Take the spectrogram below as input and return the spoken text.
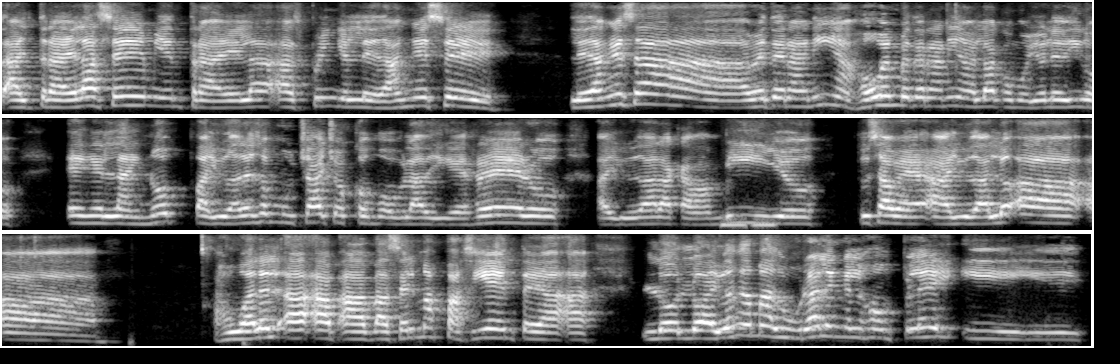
al traer a Semien, traer a, Springer, le dan ese, le dan esa veteranía, joven veteranía, ¿verdad? Como yo le digo, en el line-up para ayudar a esos muchachos como Vladi Guerrero, ayudar a Cabambillo, tú sabes, ayudarlo a, a, jugar, a, a, ser más paciente, a, lo, lo, ayudan a madurar en el home play y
